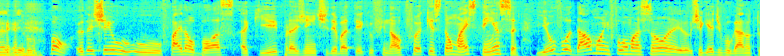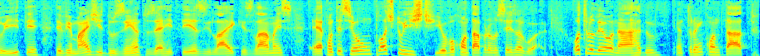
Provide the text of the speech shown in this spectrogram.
Bom, eu deixei o, o final boss aqui pra gente debater aqui o final, que foi a questão mais tensa. E eu vou dar uma informação, eu cheguei a divulgar no Twitter, teve mais de 200 RTs e likes lá, mas é, aconteceu um plot twist e eu vou contar pra vocês agora. Outro Leonardo entrou em contato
